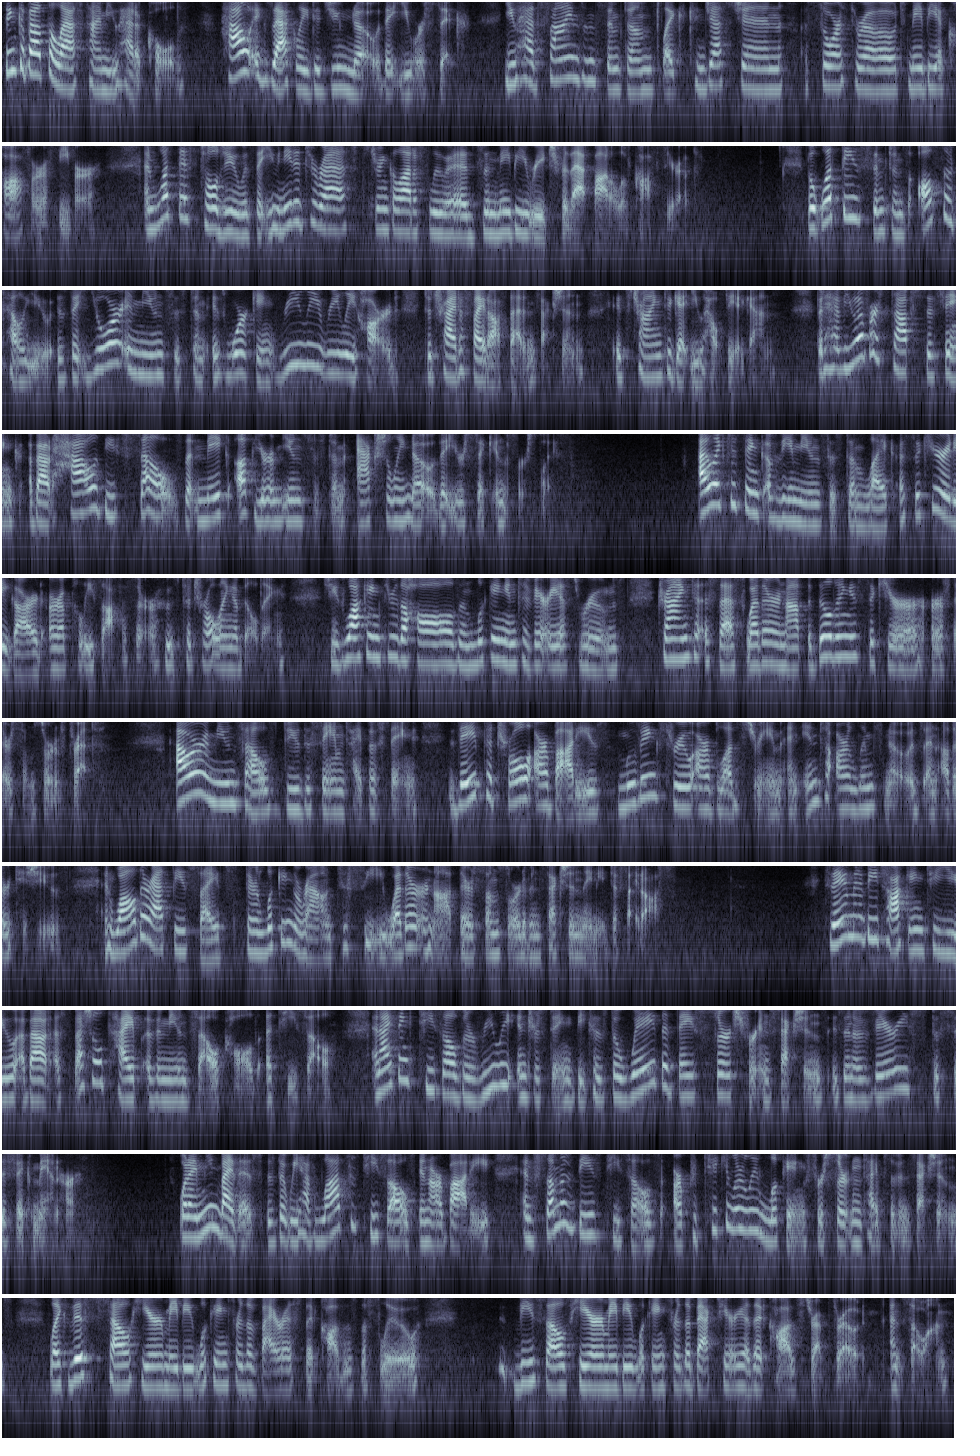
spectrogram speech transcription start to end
Think about the last time you had a cold. How exactly did you know that you were sick? You had signs and symptoms like congestion, a sore throat, maybe a cough or a fever. And what this told you was that you needed to rest, drink a lot of fluids, and maybe reach for that bottle of cough syrup. But what these symptoms also tell you is that your immune system is working really, really hard to try to fight off that infection. It's trying to get you healthy again. But have you ever stopped to think about how these cells that make up your immune system actually know that you're sick in the first place? I like to think of the immune system like a security guard or a police officer who's patrolling a building. She's walking through the halls and looking into various rooms, trying to assess whether or not the building is secure or if there's some sort of threat. Our immune cells do the same type of thing. They patrol our bodies, moving through our bloodstream and into our lymph nodes and other tissues. And while they're at these sites, they're looking around to see whether or not there's some sort of infection they need to fight off. Today I'm going to be talking to you about a special type of immune cell called a T cell. And I think T cells are really interesting because the way that they search for infections is in a very specific manner. What I mean by this is that we have lots of T cells in our body, and some of these T cells are particularly looking for certain types of infections. Like this cell here may be looking for the virus that causes the flu. These cells here may be looking for the bacteria that cause strep throat, and so on.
